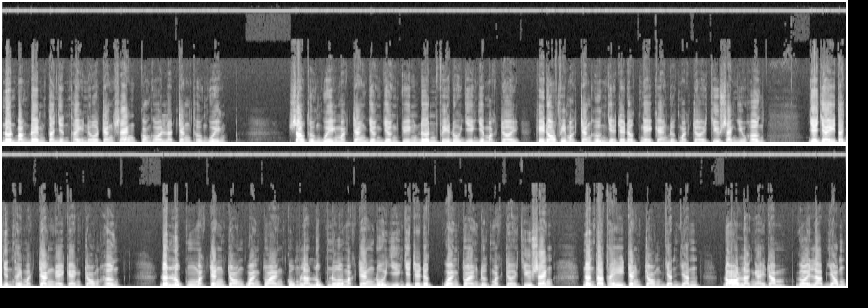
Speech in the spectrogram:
nên ban đêm ta nhìn thấy nửa trăng sáng còn gọi là trăng thượng quyền. Sau thượng quyền mặt trăng dần dần chuyển đến phía đối diện với mặt trời, khi đó phía mặt trăng hướng về trái đất ngày càng được mặt trời chiếu sáng nhiều hơn. Vì vậy ta nhìn thấy mặt trăng ngày càng tròn hơn. Đến lúc mặt trăng tròn hoàn toàn cũng là lúc nửa mặt trăng đối diện với trái đất hoàn toàn được mặt trời chiếu sáng, nên ta thấy trăng tròn dành dạnh, đó là ngày rằm, gọi là vọng.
